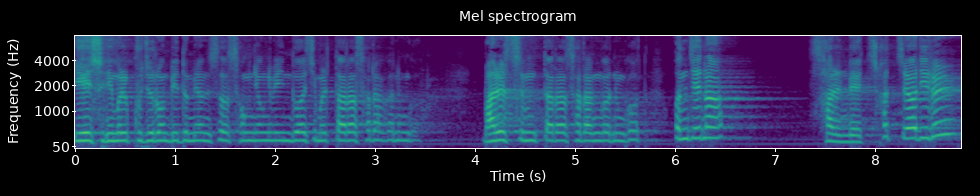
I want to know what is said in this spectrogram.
예수님을 구주로 믿으면서 성령님의 인도하심을 따라 살아가는 것, 말씀 따라 살아가는 것, 언제나 삶의 첫 자리를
